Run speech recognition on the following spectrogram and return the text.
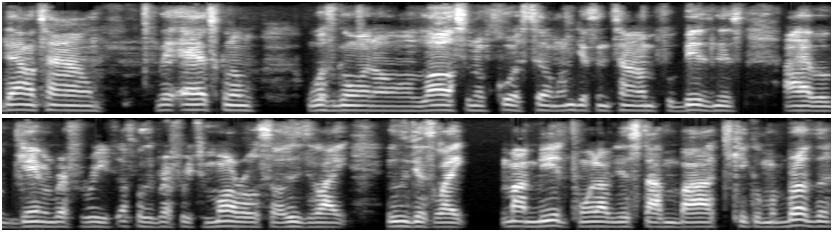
downtown. They ask them what's going on. Lawson, of course, tell them I'm just in time for business. I have a game and referee. I'm supposed to referee tomorrow, so it's like it was just like my midpoint. I was just stopping by, kicking my brother.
